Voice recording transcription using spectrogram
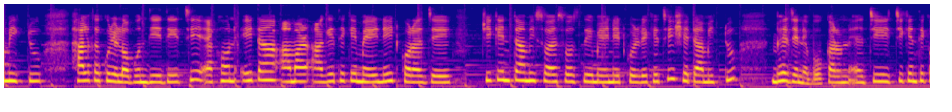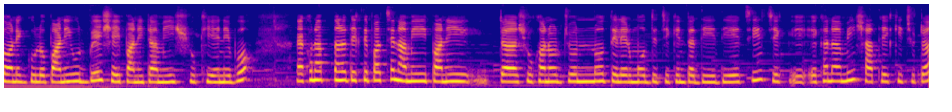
আমি একটু হালকা করে লবণ দিয়ে দিয়েছি। এখন এটা আমার আগে থেকে ম্যারিনেট করা যে চিকেনটা আমি সয়া সস দিয়ে ম্যারিনেট করে রেখেছি, সেটা আমি একটু ভেজে নেব। কারণ চিকেন থেকে অনেকগুলো পানি উঠবে, সেই পানিটা আমি শুকিয়ে নেব। এখন আপনারা দেখতে পাচ্ছেন আমি পানিটা শুকানোর জন্য তেলের মধ্যে চিকেনটা দিয়ে দিয়েছি। এখানে আমি সাথে কিছুটা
